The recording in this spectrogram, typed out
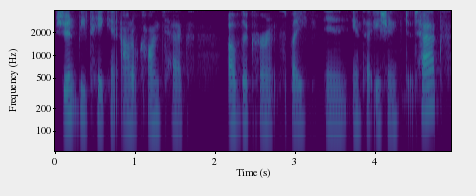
shouldn't be taken out of context of the current spike in anti Asian attacks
